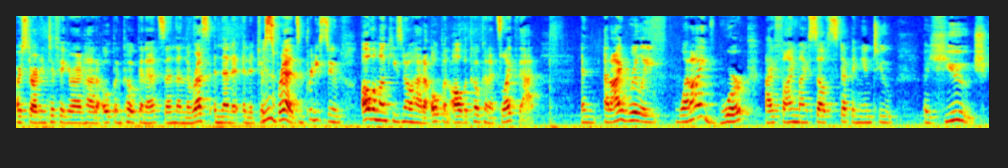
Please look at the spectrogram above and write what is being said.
are starting to figure out how to open coconuts, and then the rest, and then it and it just Yeah. spreads, and pretty soon, all the monkeys know how to open all the coconuts like that. And and I really, when I work, I find myself stepping into a huge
